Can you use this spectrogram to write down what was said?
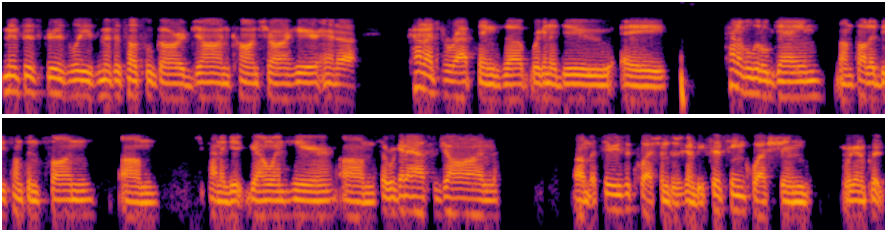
Memphis Grizzlies, Memphis Hustle guard John Conchar here, and uh, kind of to wrap things up, we're gonna do a kind of a little game. I um, thought it'd be something fun um, to kind of get going here. Um, so we're gonna ask John um, a series of questions. There's going to be 15 questions. We're going to put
